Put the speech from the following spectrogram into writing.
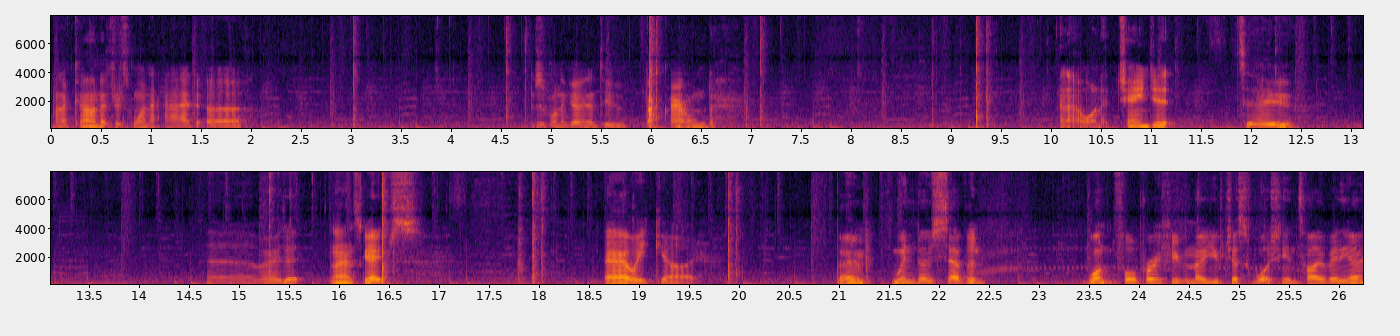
and I kind of just want to add uh, I just want to go into background and I want to change it to, uh, where is it? Landscapes. There we go. Boom, Windows 7. Want foolproof even though you've just watched the entire video?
